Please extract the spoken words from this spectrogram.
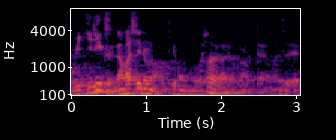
うウィキリークスに流してるのは基本ロシアやからみたいな感じで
